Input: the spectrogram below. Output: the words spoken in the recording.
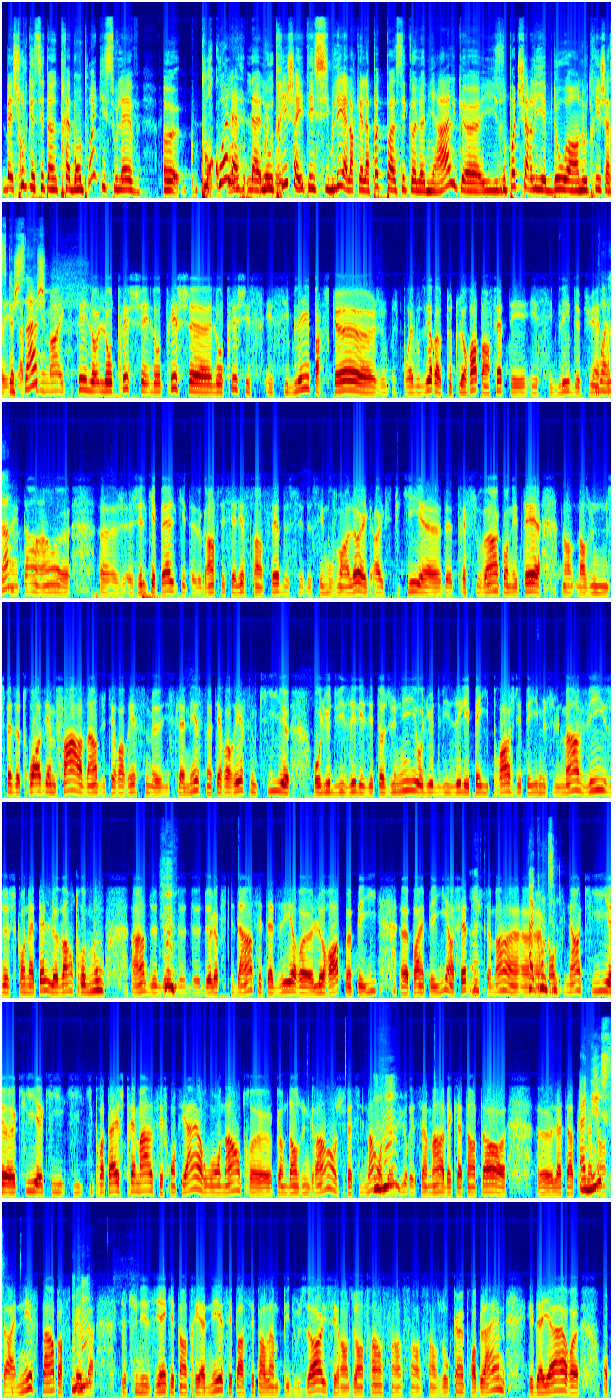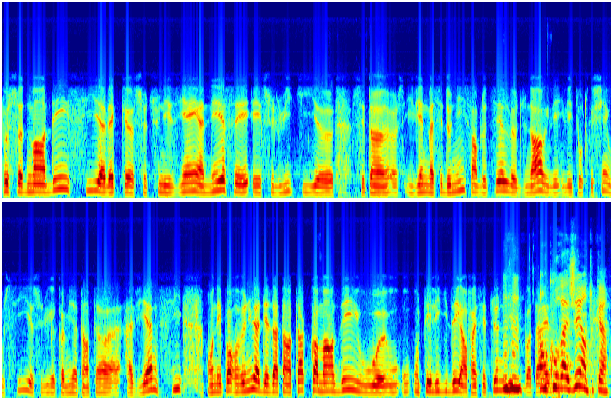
Ben, je trouve que c'est un très bon point qu'il soulève euh, pourquoi l'Autriche a été ciblée alors qu'elle n'a pas de passé colonial, qu'ils n'ont pas de Charlie Hebdo en Autriche, à ce que je sache? Absolument. Écoutez, l'Autriche, l'Autriche, euh, l'Autriche est, ciblée parce que, euh, je, pourrais vous dire, toute l'Europe, en fait, est, ciblée depuis un certain temps. Hein. Gilles Kepel, qui était le grand spécialiste français de ces, de ces mouvements-là, a expliqué très souvent qu'on était dans, une espèce de troisième phase hein, du terrorisme islamiste, un terrorisme qui, au lieu de viser les États-Unis, au lieu de viser les pays proches des pays musulmans, vise ce qu'on appelle le ventre mou hein, de, de, de, de l'Occident, c'est-à-dire euh, l'Europe, un pays, euh, pas un pays en fait, justement, un, un, continent. qui, euh, qui, qui, qui, qui, protège très mal ses frontières, où on entre comme dans une grange facilement. On l'a mhm. vu récemment avec l'attentat à Nice, à nice hein, parce que mhm. le Tunisien qui est entré à Nice est passé par Lampedusa, il s'est rendu en France sans, sans, sans aucun problème et d'ailleurs, euh, on peut se demander si avec euh, ce Tunisien à Nice et, celui qui, euh, c'est un, il vient de Macédonie, semble-t-il, du Nord, il est, il est, autrichien aussi, celui qui a commis l'attentat à, Vienne, si on n'est pas revenu à des attentats commandés ou, ou, téléguidés. Enfin, c'est une des mhm. hypothèses. Encouragé, en tout cas.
